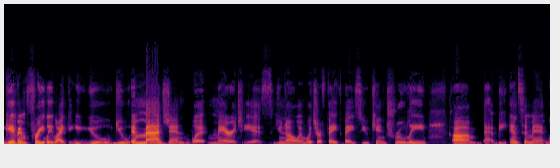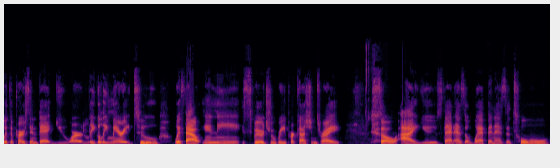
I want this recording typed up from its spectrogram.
given freely like you you imagine what marriage is you know and with your faith base you can truly um be intimate with the person that you are legally married to without any spiritual repercussions right? So i use that as a weapon as a tool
